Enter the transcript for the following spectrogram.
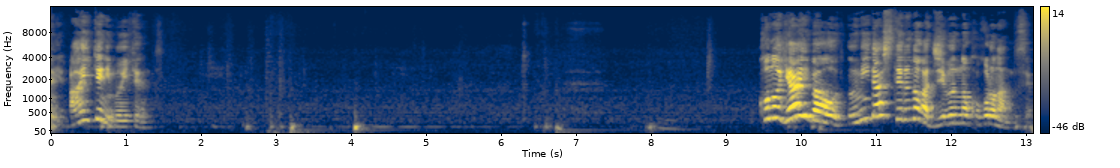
に相手に向いてるんです。この刃を生み出してるのが自分の心なんですよ。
